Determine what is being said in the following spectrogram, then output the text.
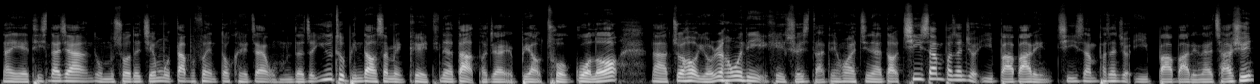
那也提醒大家，我们所有的节目大部分都可以在我们的这 YouTube 频道上面可以听得到，大家也不要错过了哦。那最后有任何问题，也可以随时打电话进来到七三八三九一八八零七三八三九一八八零来查询。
